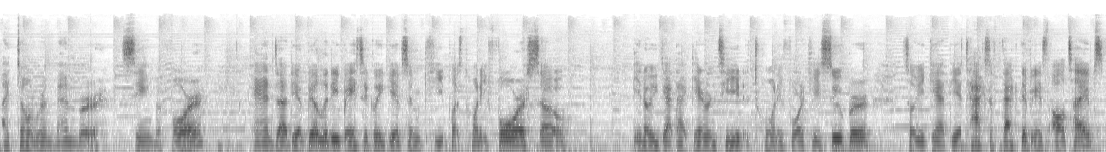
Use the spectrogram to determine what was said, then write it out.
I don't remember seeing before. And uh, the ability basically gives him Ki plus 24, so you know, you get that guaranteed 24 Ki super, so you get the attacks effective against all types,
